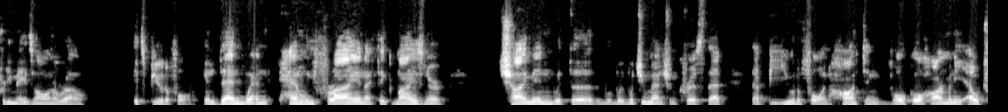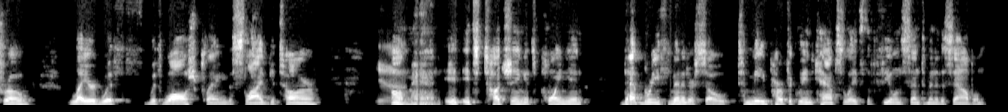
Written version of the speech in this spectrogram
pretty maids all in a row. It's beautiful. And then when Henley Frey and I think Meisner chime in with the what you mentioned, Chris, that that beautiful and haunting vocal harmony outro, layered with with Walsh playing the slide guitar. Oh, yeah. Oh man, it, it's touching. It's poignant. That brief minute or so, to me, perfectly encapsulates the feel and sentiment of this album.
